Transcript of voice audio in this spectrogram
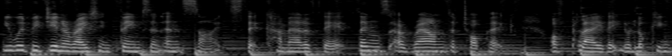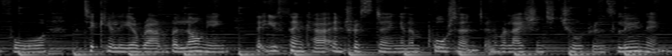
you would be generating themes and insights that come out of that, things around the topic of play that you're looking for, particularly around belonging, that you think are interesting and important in relation to children's learning.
